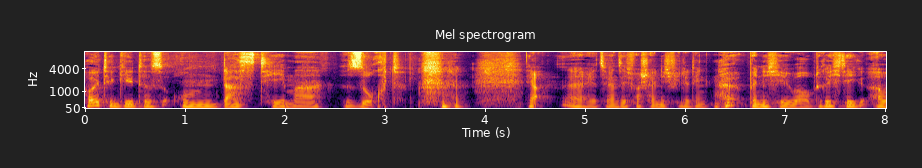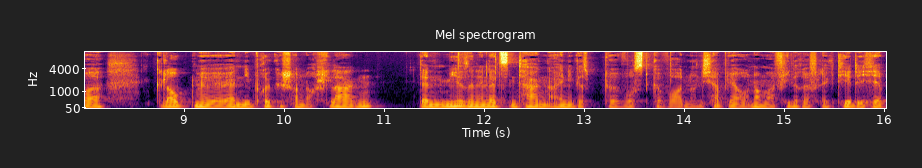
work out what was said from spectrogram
heute geht es um das Thema Sucht. ja, äh, jetzt werden sich wahrscheinlich viele denken, bin ich hier überhaupt richtig? Aber glaubt mir, wir werden die Brücke schon noch schlagen. Denn mir ist in den letzten Tagen einiges bewusst geworden und ich habe ja auch nochmal viel reflektiert. Ich habe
